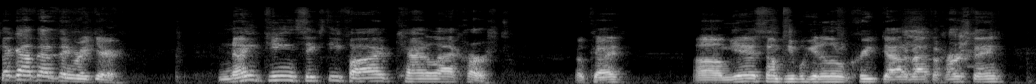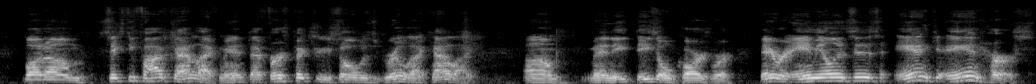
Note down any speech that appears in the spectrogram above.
Check out that thing right there. 1965 Cadillac hearse. Okay? Um, yeah, some people get a little creeped out about the hearse thing. But um, 65 Cadillac, man. That first picture you saw was the grill that Cadillac. Um, man, these, these old cars were they were ambulances and and hearse.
